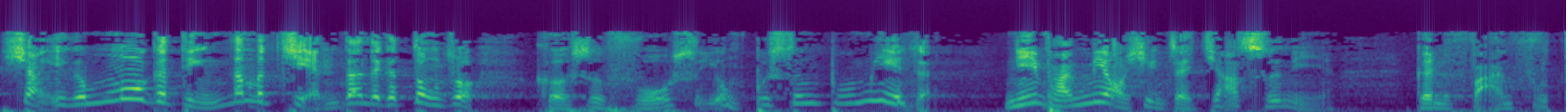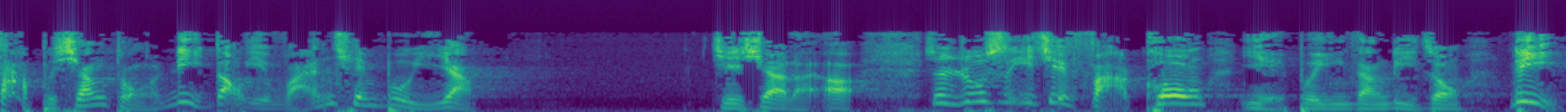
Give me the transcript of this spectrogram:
像一个摸个顶那么简单的一个动作，可是佛是用不生不灭的涅盘妙性在加持你，跟凡夫大不相同，力道也完全不一样。接下来啊，这如是一切法空，也不应当立中立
